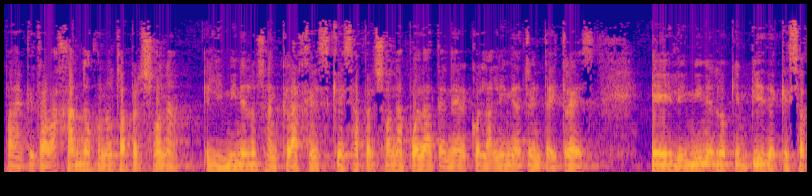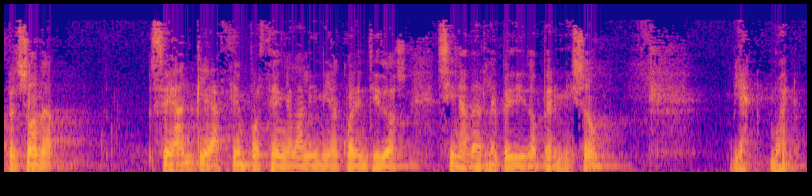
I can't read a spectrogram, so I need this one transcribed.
para que trabajando con otra persona elimine los anclajes que esa persona pueda tener con la línea 33 e elimine lo que impide que esa persona se ancle a 100% a la línea 42 sin haberle pedido permiso? Bien, bueno.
